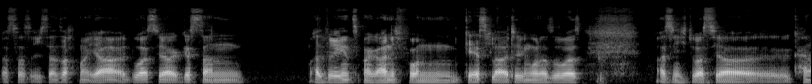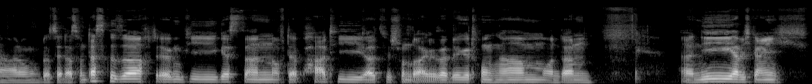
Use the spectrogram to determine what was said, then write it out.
was weiß ich, dann sagt man, ja, du hast ja gestern also wir reden jetzt mal gar nicht von Gaslighting oder sowas. Weiß nicht, du hast ja, keine Ahnung, du hast ja das und das gesagt, irgendwie gestern auf der Party, als wir schon drei gesagt Bier getrunken haben. Und dann, äh, nee, habe ich gar nicht,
